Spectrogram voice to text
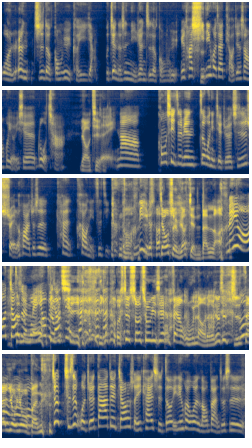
我认知的公寓可以养，不见得是你认知的公寓，因为它一定会在条件上会有一些落差。了解。对，那空气这边这问题解决，其实水的话就是看靠你自己的能力了。浇水比较简单啦。没有浇水没有比较简单。你看，我就说出一些非常无脑的，我就是直栽幼幼班。就其实我觉得大家对浇水一开始都一定会问老板，就是。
